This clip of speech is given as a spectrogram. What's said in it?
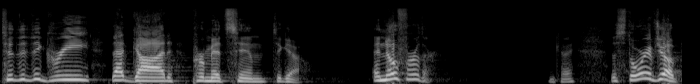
to the degree that God permits him to go, and no further. Okay? The story of Job.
